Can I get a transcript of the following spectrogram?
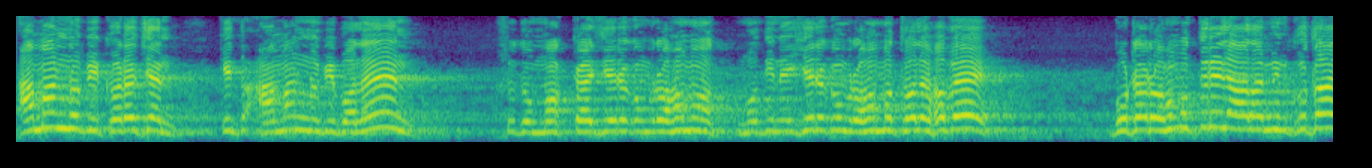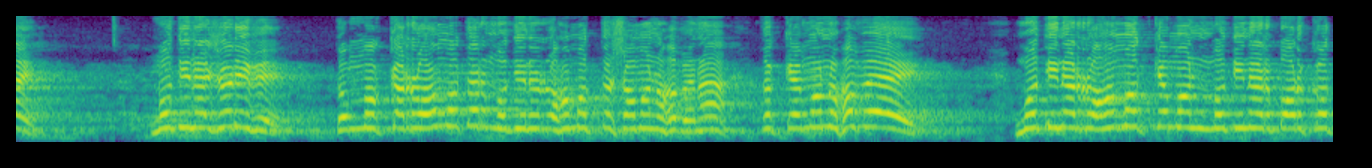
আমার নবী করেছেন। কিন্তু আমার নবী বলেন, শুধু মক্কায় যেরকম রহমত, মদিনায় যেরকম রহমত হলে হবে। গোটা রহমত রহমতুল্লাহ আলামিন কোথায়? মদিনা শরীফে। তো মক্কার রহমত আর মদিনার রহমত তো সমান হবে না। তো কেমন হবে? মদিনার রহমত কেমন? মদিনার বরকত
